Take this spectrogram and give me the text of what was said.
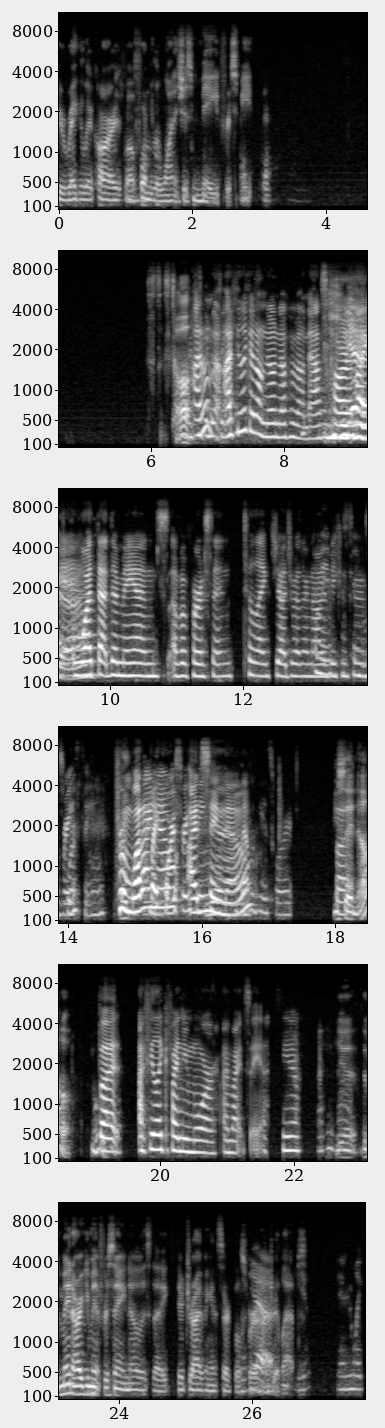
your regular cars. Well, Formula One is just made for speed. It's, it's tough. I don't know. I feel like I don't know enough about NASCAR, Yeah. like what that demands of a person to like judge whether or not I it'd be if you say considered a sport. racing. From what I like know, horse racing. I'd say Yeah, That would be a sport. You but- say no. But I feel like if I knew more, I might say yes. You know? I don't know. Yeah, the main argument for saying no is like they're driving in circles for a Yeah. hundred laps. Yep. And like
